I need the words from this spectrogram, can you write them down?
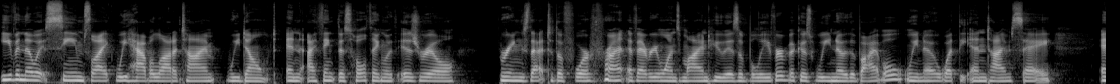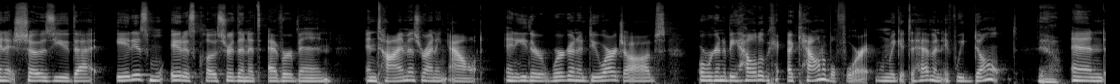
even though it seems like we have a lot of time, we don't. And I think this whole thing with Israel brings that to the forefront of everyone's mind who is a believer because we know the Bible, we know what the end times say, and it shows you that it is it is closer than it's ever been and time is running out and either we're going to do our jobs or we're going to be held accountable for it when we get to heaven if we don't. Yeah. And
